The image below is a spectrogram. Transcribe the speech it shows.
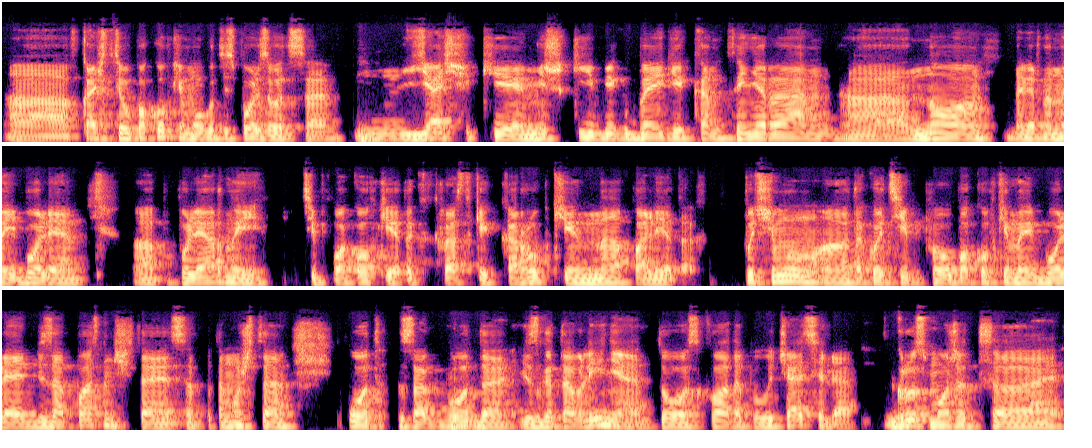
А, в качестве упаковки могут использоваться ящики, мешки, бигбеги, контейнера, но, наверное, наиболее популярный тип упаковки — это как раз-таки коробки на палетах. Почему э, такой тип упаковки наиболее безопасным считается? Потому что от завода изготовления до склада получателя груз может э,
